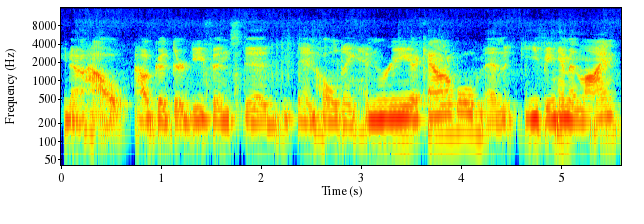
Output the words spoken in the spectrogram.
you know, how, how good their defense did in holding Henry accountable and keeping him in line.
